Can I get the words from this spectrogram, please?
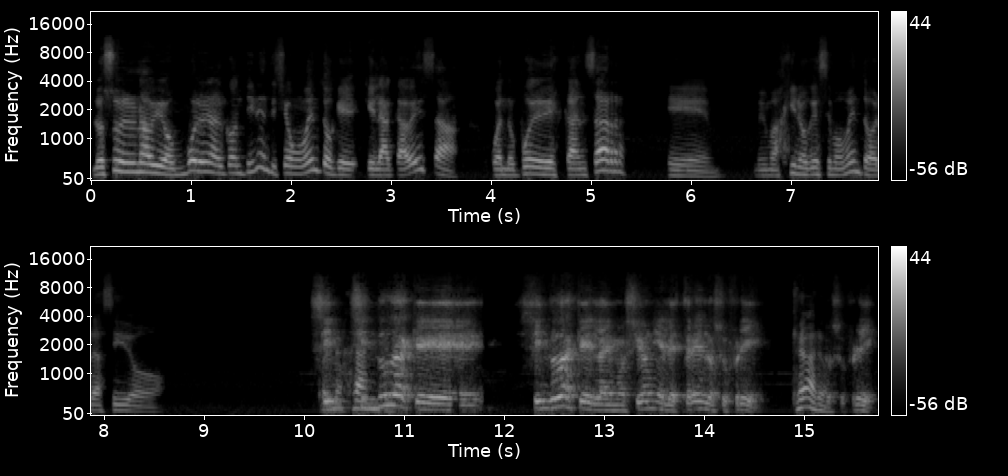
lo suben en un avión, vuelven al continente y llega un momento que, la cabeza, cuando puede descansar, eh, me imagino que ese momento habrá sido... Sin, duda que, sin duda que la emoción y el estrés lo sufrí. Claro. Lo sufrí.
